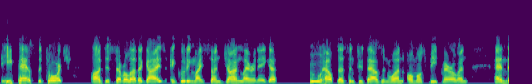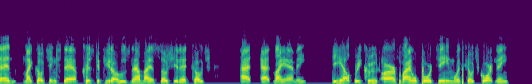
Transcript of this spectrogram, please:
he passed the torch on to several other guys, including my son John Larrañaga, who helped us in 2001, almost beat Maryland. And then my coaching staff, Chris Caputo, who's now my associate head coach at, at Miami, he helped recruit our Final Four team with Coach Courtney.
